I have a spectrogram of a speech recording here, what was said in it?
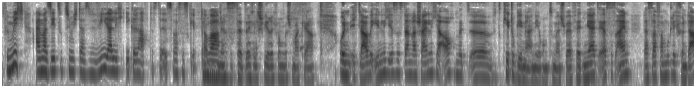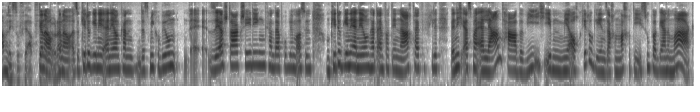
für mich einmal seht so ziemlich das widerlich ekelhafteste ist, was es gibt. Aber Das ist tatsächlich schwierig vom Geschmack her. Und ich glaube, ähnlich ist es dann wahrscheinlich ja auch mit äh, ketogener Ernährung zum Beispiel. Fällt mir als erstes ein, dass da vermutlich für den Darm nicht so viel abfällt, Genau, oder? genau. Also ketogene Ernährung kann das Mikrobiom äh, sehr stark schädigen, kann da Probleme auslösen. Und ketogene Ernährung hat einfach den Nachteil für viele, wenn ich erstmal erlernt habe, wie ich eben mir auch ketogen Sachen mache, die ich super gerne mag,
